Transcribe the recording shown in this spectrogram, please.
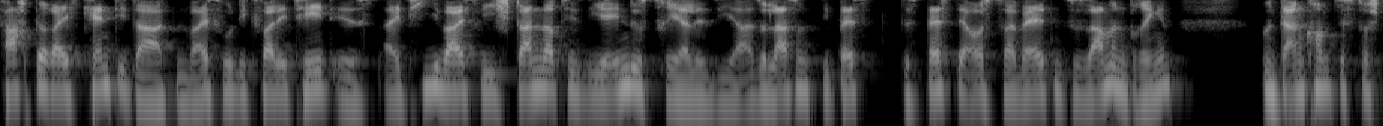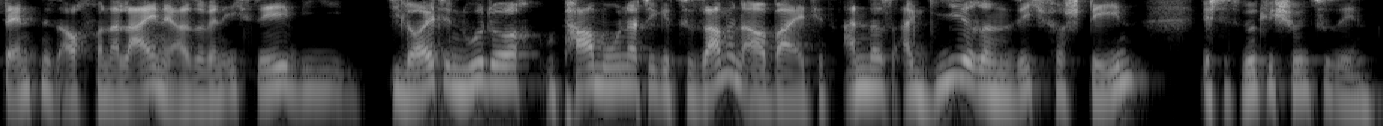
Fachbereich kennt die Daten, weiß, wo die Qualität ist. IT weiß, wie ich standardisiere, industrialisiere. Also lass uns die Best, das Beste aus zwei Welten zusammenbringen. Und dann kommt das Verständnis auch von alleine. Also wenn ich sehe, wie die Leute nur durch ein paar monatige Zusammenarbeit jetzt anders agieren, sich verstehen, ist es wirklich schön zu sehen.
